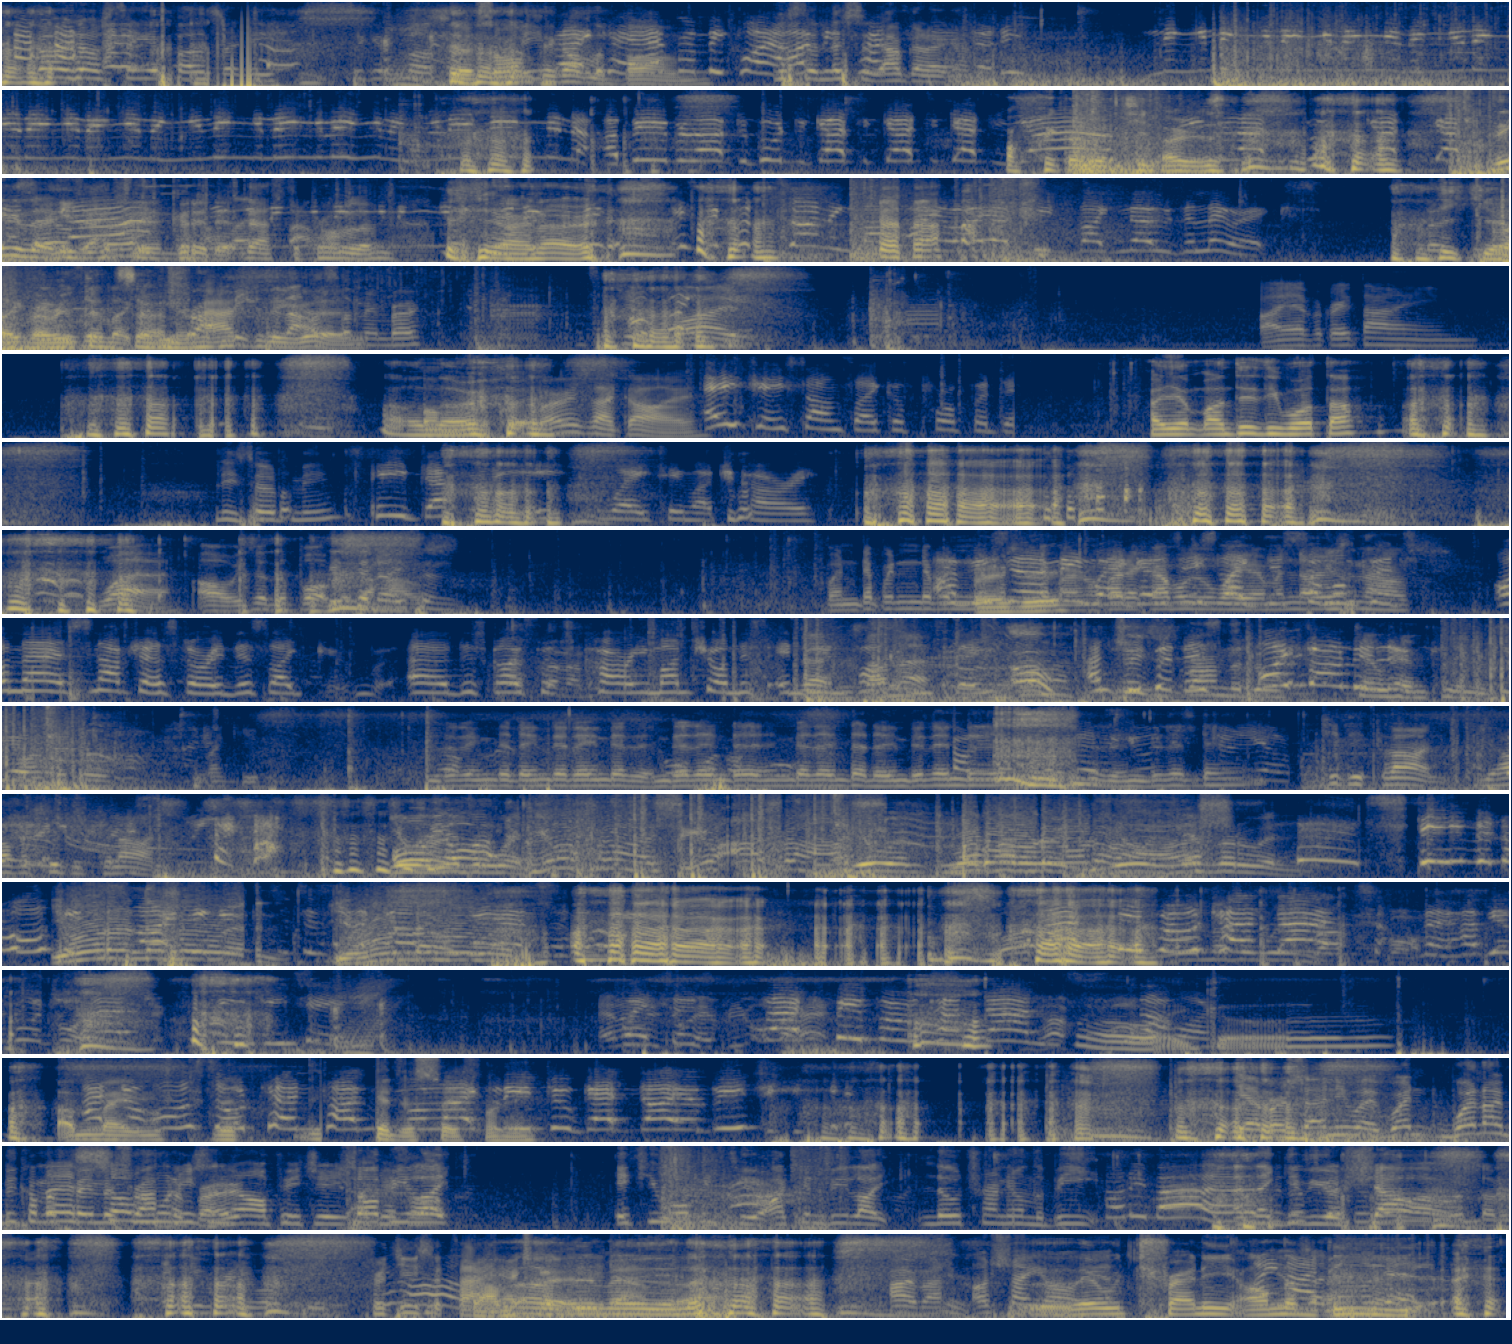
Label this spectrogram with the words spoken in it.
no, no, sing it first, ready? Sing it first. So someone ready? pick up the bomb. everyone be quiet. Listen, listen, I'm gonna- Oh my god, he actually knows. The thing is that he's actually good at it. That's the problem. yeah, I know. It's a concerning that I, I actually like know the lyrics. yeah, Like, very is like concerning. trap? Rap Actually good. something, bro. It's a good vibe. I have a great time. oh Bomb no. Where is that guy? AJ sounds like a proper dick. I am under the water. Please help me. He definitely eats way too much curry. Where? Oh, he's at the bottom of the Listen, house. listen. Have you Where is seen it? me where it goes, it's like this someone the could, house. on their Snapchat story, this like, uh, this guy puts curry munch on this Indian it's on thing. Oh, and he put this. round the door. I found Kill it. him, please. Yeah. Find the door. Thank you. Kitty clan. You have a kitty clan. You will never win. You're France. You are France. You will never win. You will never win. Stephen Hawking You're a sliding never win. the You're a yes. never People can dance. No, have you ever watched uh, BGT? Wait, so black people can dance. Oh my god. And you're also The- ten the times kids are more so likely funny. to get diabetes. Yeah, bro. So anyway, when when I become a famous someone rapper, using an bro, RPG. so I'll be fuck. like, if you want me to, I can be like Lil Tranny on the beat, Funny and then give you a shout out or something, bro. if you really want to. Producer I'm totally be down amazing. Alright, man. I'll shout you out. Little tranny on the I like it. beat.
